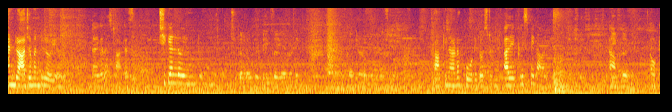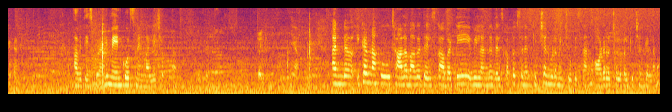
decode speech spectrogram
అండ్ రాజమండ్రి రొయ్యలు. ఉంటాయి కదా స్టార్టర్స్ చికెన్లో ఏముంటుందండి చికెన్ అయితే డీప్ ఫ్రై కావాలంటే కాకినాడ ఫుడ్ రోస్ట్ కాకినాడ కోడి రోస్ట్ అది క్రిస్పీ కావాలి ఓకే డన్ అవి తీసుకురండి. మెయిన్ కోర్స్ నేను మళ్ళీ చెప్తాను. యూ యా అండ్ ఇక్కడ నాకు చాలా బాగా తెలుసు కాబట్టి వీళ్ళందరూ తెలుసు కాబట్టి ఒకసారి నేను కిచెన్ కూడా మీకు చూపిస్తాను. ఆర్డర్ వచ్చే లోపల కిచెన్కి వెళ్దామా?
